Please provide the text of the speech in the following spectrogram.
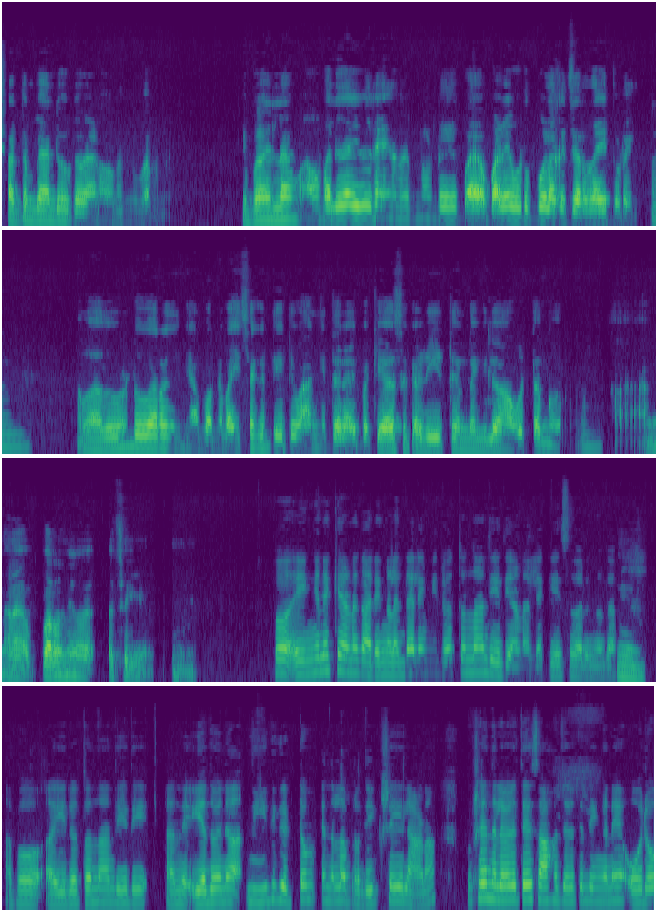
ഷർട്ടും പാന്റും ഒക്കെ വേണമെന്നൊക്കെ പറഞ്ഞു. ഇപ്പൊ എല്ലാം അവൻ വലുതായി വരെ വരുന്നുണ്ട് പഴയ ഉടുപ്പുകളൊക്കെ ചെറുതായി തുടങ്ങി. അപ്പൊ അതുകൊണ്ട് പറഞ്ഞു ഞാൻ പറഞ്ഞു പൈസ കിട്ടിയിട്ട് വാങ്ങിത്തരാം ഇപ്പൊ കേസ് കഴിയിട്ട് എന്തെങ്കിലും ആവട്ടെന്ന് പറഞ്ഞു. അങ്ങനെ പറഞ്ഞു ചെയ്യും. അപ്പൊ എങ്ങനെയൊക്കെയാണ് കാര്യങ്ങൾ? എന്തായാലും ഇരുപത്തി ഒന്നാം തീയതിയാണല്ലേ കേസ് വരുന്നത്. അപ്പോ ഇരുപത്തി ഒന്നാം തീയതി ഏതോന നീതി കിട്ടും എന്നുള്ള പ്രതീക്ഷയിലാണ്. പക്ഷെ നിലവിലത്തെ സാഹചര്യത്തിൽ ഇങ്ങനെ ഓരോ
